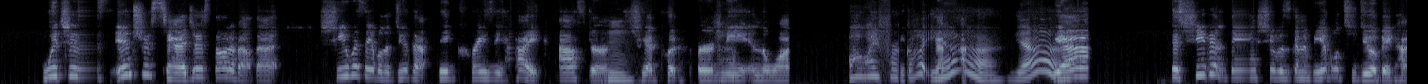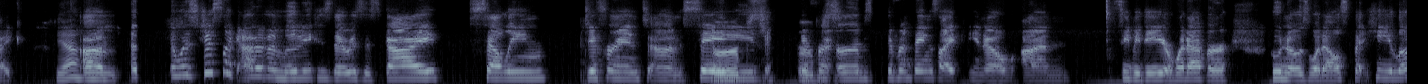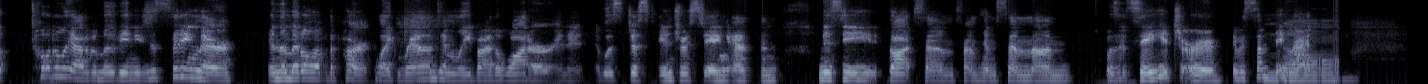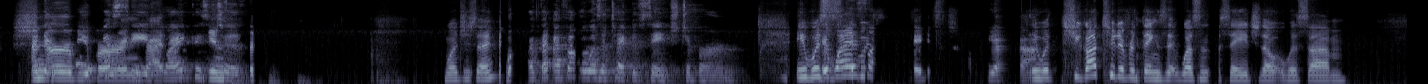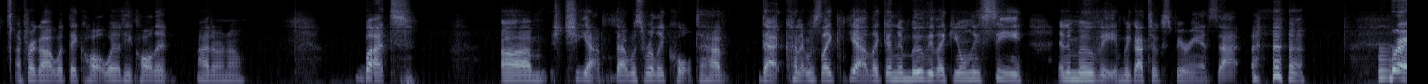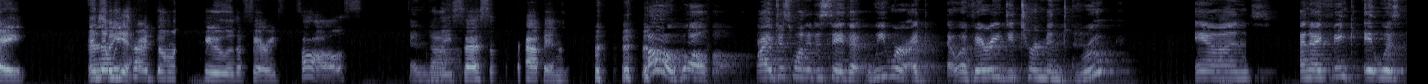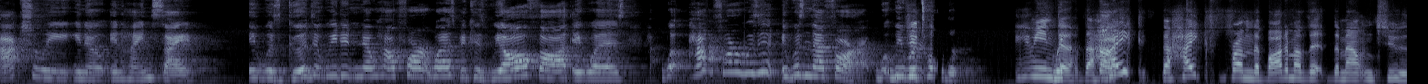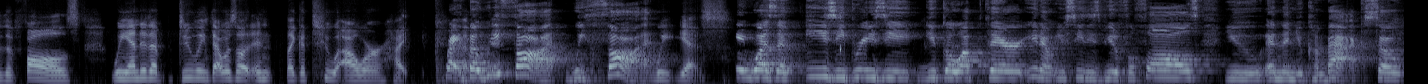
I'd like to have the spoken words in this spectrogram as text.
which is interesting i just thought about that she was able to do that big crazy hike after mm. she had put her knee in the water. Oh, I forgot. Yeah. Yeah. Yeah. yeah. Because she didn't think she was going to be able to do a big hike. Yeah. Um, it was just like out of a movie because there was this guy selling different um, sage, herbs. different herbs. herbs, different things like, you know, um, CBD or whatever, who knows what else. But he looked totally out of a movie and he's just sitting there in the middle of the park, like randomly by the water. And it, it was just interesting. And Missy got some from him, some, um, was it sage or it was something no. that an herb you burn sage, that right? To... What'd you say? I, th- I, thought it was a type of sage to burn. It was. It was, it was like Yeah. It was. She got two different things. It wasn't sage though. It was. Um, I forgot what they call what he called it. I don't know. But um she yeah that was really cool to have that kind of was like yeah like in a movie like you only see in a movie and we got to experience that right and then so, we yeah. tried going to the fairy falls and uh, lisa so what happened oh well I just wanted to say that we were a, a very determined group, and and I think it was actually, you know, in hindsight, it was good that we didn't know how far it was because we all thought it was. What? How far was it? It wasn't that far. We were told. You mean the, the hike, the hike from the bottom of the, the mountain to the falls? We ended up doing that was a, in like a two hour hike. Right, but we, we thought we thought we yes it was an easy breezy. You go up there, you know, you see these beautiful falls, you and then you come back. So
